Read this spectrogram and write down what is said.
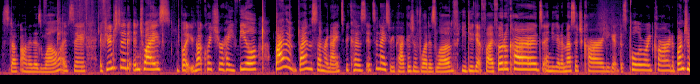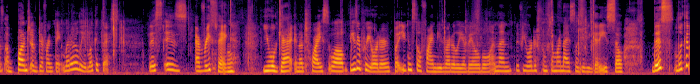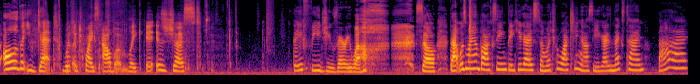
stuck on it as well. I'd say if you're interested in Twice, but you're not quite sure how you feel, buy the buy the Summer Nights because it's a nice repackage of What Is Love. You do get five photo cards and you get a message card, you get this Polaroid card, a bunch of a bunch of different things. Literally, look at this. This is everything you will get in a twice well these are pre-ordered but you can still find these readily available and then if you order from somewhere nice they'll give you goodies so this look at all that you get with a twice album. Like it is just they feed you very well. So that was my unboxing. Thank you guys so much for watching and i'll see you guys next time. Bye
